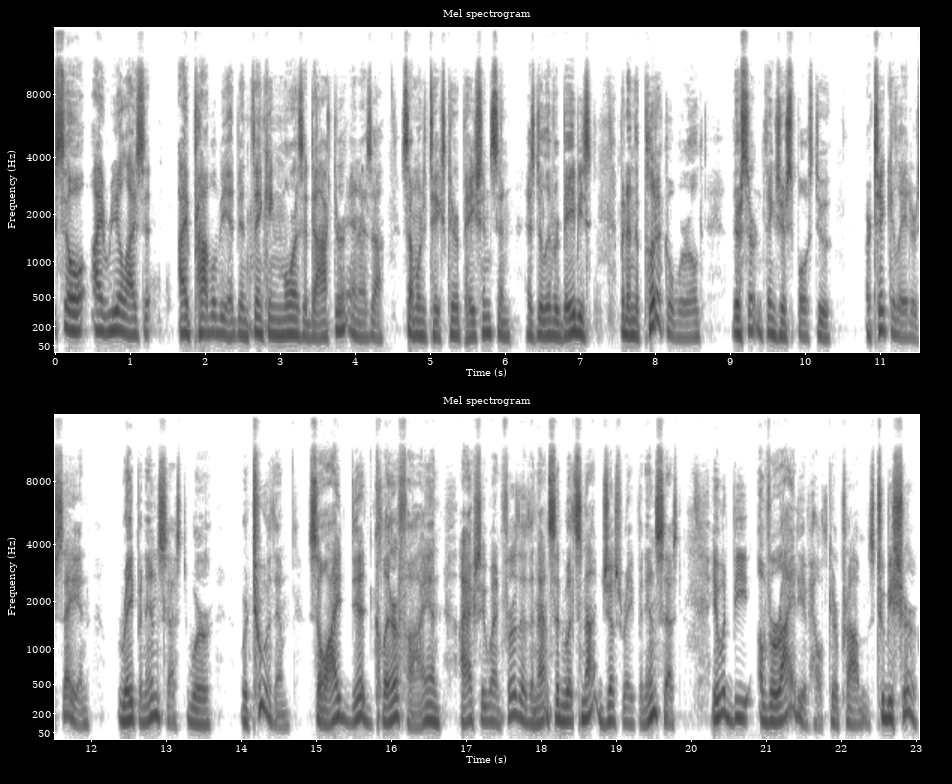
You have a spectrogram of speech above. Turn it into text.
So I realized that I probably had been thinking more as a doctor and as a someone who takes care of patients and has delivered babies. But in the political world, there are certain things you're supposed to articulate or say, and rape and incest were were two of them. So I did clarify, and I actually went further than that and said, well, it's not just rape and incest. It would be a variety of healthcare problems, to be sure.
